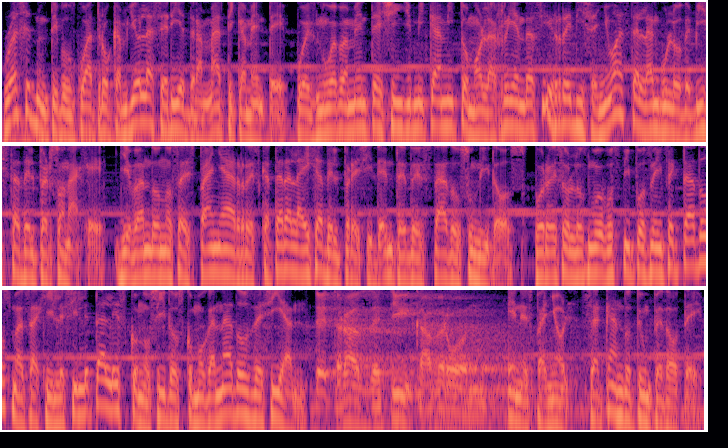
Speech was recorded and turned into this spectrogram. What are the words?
Resident Evil 4 cambió la serie dramáticamente, pues nuevamente Shinji Mikami tomó las riendas y rediseñó hasta el ángulo de vista del personaje, llevándonos a España a rescatar a la hija del presidente de Estados Unidos. Por eso los nuevos tipos de infectados más ágiles y letales, conocidos como ganados, decían, Detrás de ti, cabrón. En español, sacándote un pedote.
